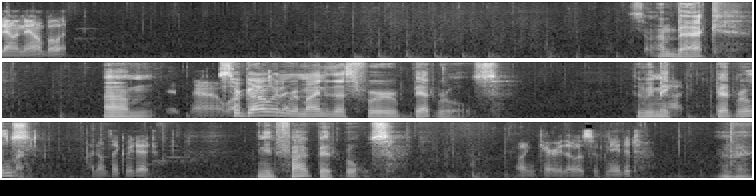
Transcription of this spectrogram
Down now, bullet. So I'm back. Um, Now, Sir Gawain reminded us for bed rolls. Did we make Uh, bed rolls? smart. I don't think we did. We need five bed rolls. I can carry those if needed. All right.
